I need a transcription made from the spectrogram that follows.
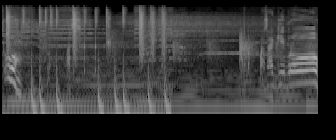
Aduh. Pas. Pas lagi, Bro.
